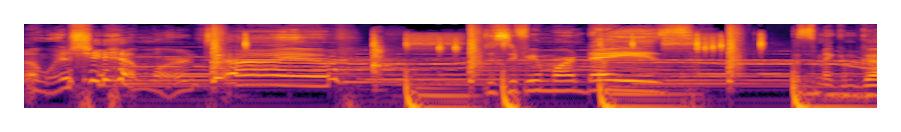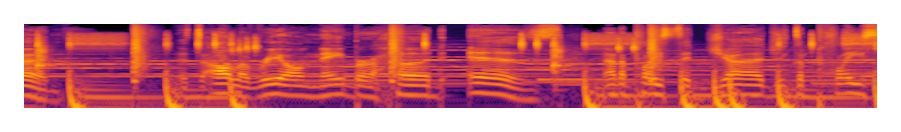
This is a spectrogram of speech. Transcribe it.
I wish she had more time. Just a few more days. Make him good. It's all a real neighborhood is. Not a place to judge, it's a place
